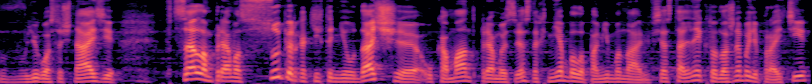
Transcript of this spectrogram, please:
в Юго-Восточной Азии в целом прямо супер каких-то неудач э, у команд прямо известных не было помимо Navi. Все остальные, кто должны были пройти,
